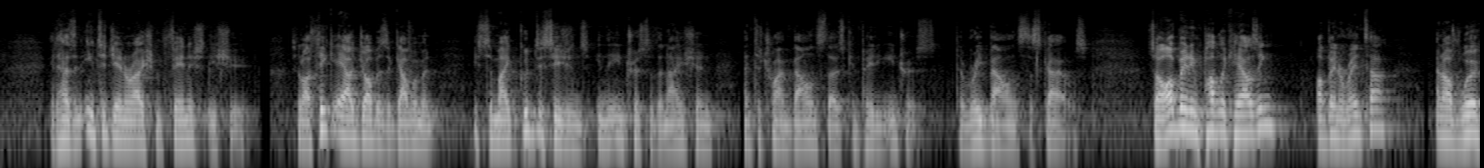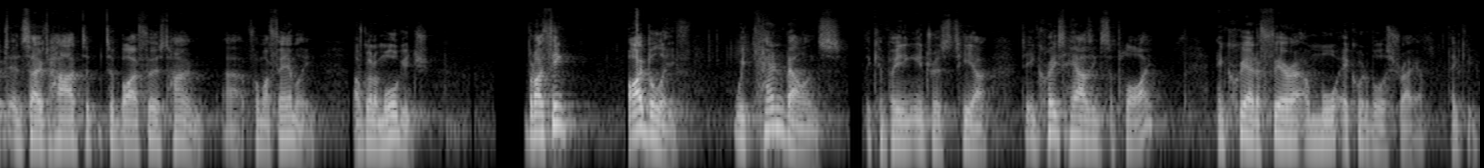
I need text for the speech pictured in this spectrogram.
It has an intergeneration fairness issue. So I think our job as a government is to make good decisions in the interest of the nation and to try and balance those competing interests, to rebalance the scales. So I've been in public housing, I've been a renter, and I've worked and saved hard to, to buy a first home uh, for my family. I've got a mortgage. But I think, I believe, we can balance the competing interests here to increase housing supply and create a fairer and more equitable Australia. Thank you.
